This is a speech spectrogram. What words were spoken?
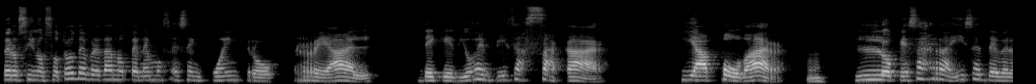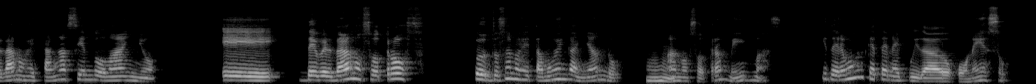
Pero si nosotros de verdad no tenemos ese encuentro real de que Dios empiece a sacar y a podar Mm. lo que esas raíces de verdad nos están haciendo daño, eh, de verdad nosotros, pues entonces nos estamos engañando a nosotras mismas. Y tenemos que tener cuidado con eso,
